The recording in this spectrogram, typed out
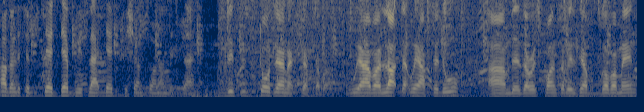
other little dead debris like dead fish and so on on this side. This is totally unacceptable. We have a lot that we have to do. Um, there's a responsibility of government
